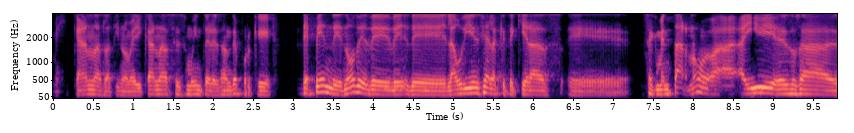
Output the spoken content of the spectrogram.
mexicanas, latinoamericanas es muy interesante porque depende, ¿no? De, de, de, la audiencia a la que te quieras eh, segmentar, ¿no? Ahí es, o sea,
